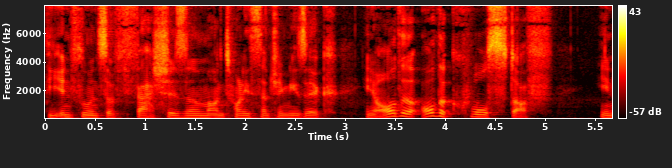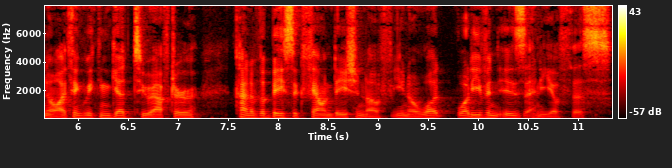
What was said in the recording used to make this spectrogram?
the influence of fascism on 20th century music, you know, all the all the cool stuff, you know, I think we can get to after kind of the basic foundation of you know what what even is any of this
